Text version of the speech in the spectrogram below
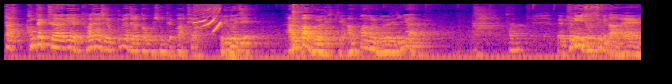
딱 컴팩트하게 이렇게 화장실을 꾸며드렸다고 보시면 될 것 같아요. 그리고 이제 안방 보여드릴게요. 안방을 보여드리면, 자, 네, 분위기 좋습니다. 예.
